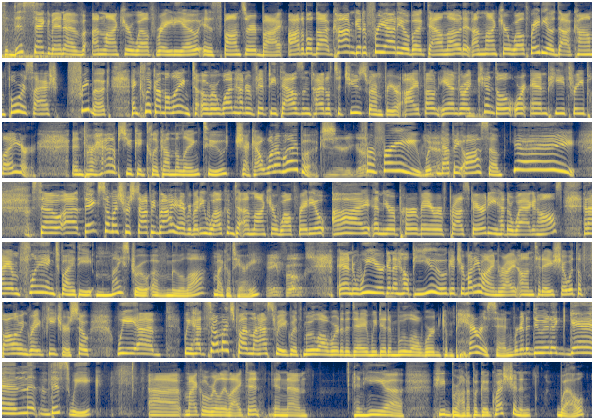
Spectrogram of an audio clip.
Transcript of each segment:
Yes, this segment of Unlock Your Wealth Radio is sponsored by Audible.com. Get a free audiobook download at unlockyourwealthradio.com forward slash free book and click on the link to over 150,000 titles to choose from for your iPhone, Android, Kindle, or MP3 player. And perhaps you could click on the link to check out one of my books There you go. for free. Wouldn't Yeah. that be awesome? Yay! So, uh, thanks so much for stopping by, everybody. Welcome to Unlock Your Wealth Radio. I am your purveyor of prosperity, Heather Wagenhals, and I am flanked by the maestro of moolah, Michael Terry. Hey, folks. And we are going to help you get your money mind right on today's show with the following great features. So we uh, we had so much fun last week with Moolah Word of the Day, and we did a Moolah Word comparison. We're going to do it again this week. Uh, Michael really liked it, and um, and he uh, he brought up a good question. And well,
